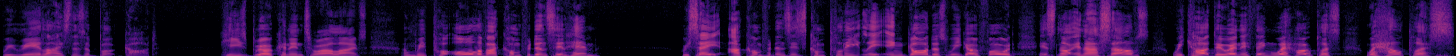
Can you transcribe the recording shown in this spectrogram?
We realize there's a but God. He's broken into our lives. And we put all of our confidence in Him. We say our confidence is completely in God as we go forward. It's not in ourselves. We can't do anything. We're hopeless. We're helpless.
